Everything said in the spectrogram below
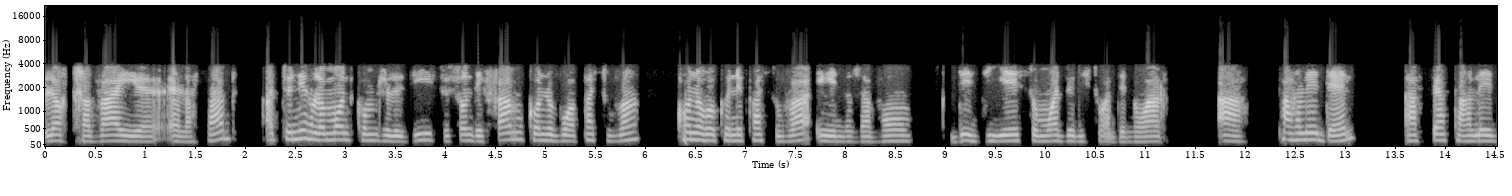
leur travail euh, inlassable. À tenir le monde, comme je le dis, ce sont des femmes qu'on ne voit pas souvent, qu'on ne reconnaît pas souvent et nous avons dédié ce mois de l'histoire des Noirs à parler d'elles, à faire parler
